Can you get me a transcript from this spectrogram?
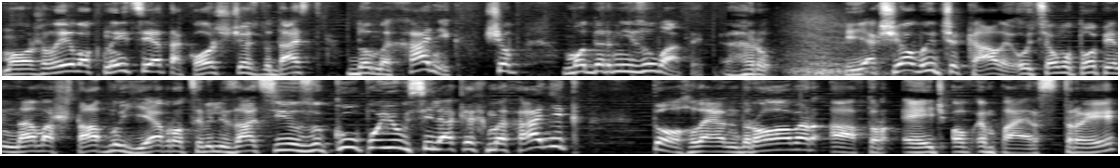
Можливо, Книція також щось додасть до механік, щоб модернізувати гру. І якщо ви чекали у цьому топі на масштабну євроцивілізацію з купою всіляких механік, то Glen Drover, автор Age of Empires 3,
